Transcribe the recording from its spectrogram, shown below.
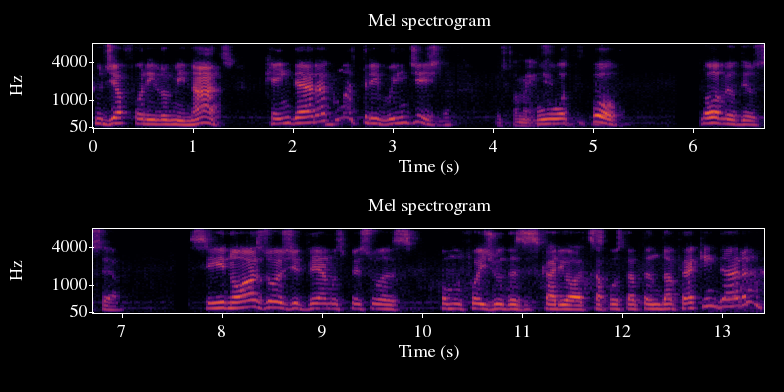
que um dia forem iluminados, quem dera com uma tribo indígena. Justamente. O outro povo. Oh, meu Deus do céu. Se nós hoje vemos pessoas como foi Judas Iscariotes apostatando da fé, quem dera.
